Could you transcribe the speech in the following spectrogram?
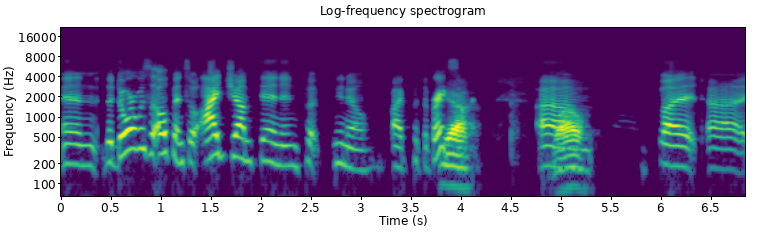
and the door was open so i jumped in and put you know i put the brakes Yeah. on Wow. But uh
